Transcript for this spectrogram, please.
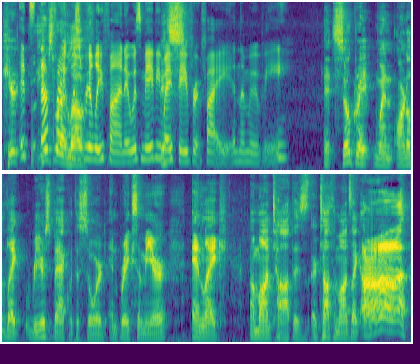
Here, It's here's that what I fight was really fun. It was maybe my favorite fight in the movie. It's so great when Arnold like rears back with a sword and breaks a mirror, and like Amon Toth is or Thoth-Amon's like ah.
